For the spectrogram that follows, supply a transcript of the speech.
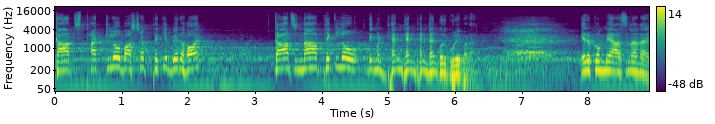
কাজ থাকলেও বাসার থেকে বের হয়, কাজ না থাকলেও দেখবেন ঢ্যাং ঢ্যাং ঢ্যাং ঢ্যাং করে ঘুরে বেড়ায়। এরকম মেয়ে আসনা নাই?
